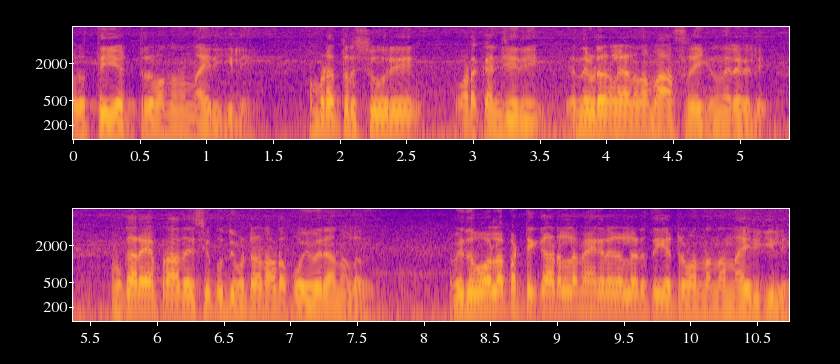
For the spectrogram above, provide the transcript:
ഒരു തിയേറ്റർ വന്ന നന്നായിരിക്കില്ലേ? നമ്മുടെ തൃശ്ശൂർ വടക്കഞ്ചേരി എന്നിവിടങ്ങളെയാണ് നമ്മൾ ആശ്രയിക്കുന്നത് നിലവിൽ നമുക്കറിയാം പ്രാദേശിക ബുദ്ധിമുട്ടാണ് അവിടെ പോയി വരിക എന്നുള്ളത് അപ്പോൾ ഇതുപോലെ പട്ടിക്കാടുള്ള മേഖലകളിൽ ഒരു തിയേറ്റർ വന്നാൽ നന്നായിരിക്കില്ലേ?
